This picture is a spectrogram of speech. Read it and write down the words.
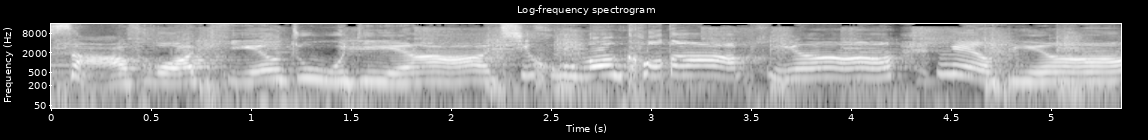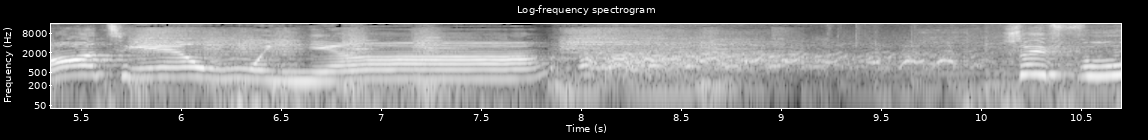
啥破天注定，岂乎我靠打拼？俺兵见为娘。所以腐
